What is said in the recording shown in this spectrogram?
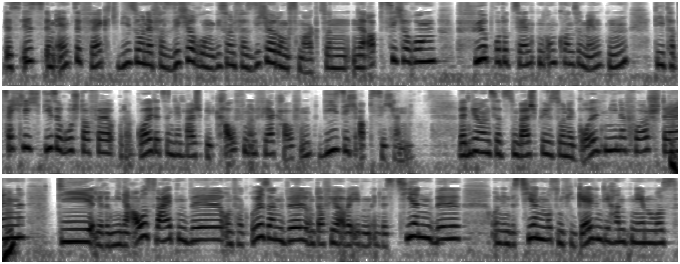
es ist im Endeffekt wie so eine Versicherung, wie so ein Versicherungsmarkt, so eine Absicherung für Produzenten und Konsumenten, die tatsächlich diese Rohstoffe oder Gold jetzt in dem Beispiel kaufen und verkaufen, die sich absichern. Wenn wir uns jetzt zum Beispiel so eine Goldmine vorstellen, mhm. die ihre Mine ausweiten will und vergrößern will und dafür aber eben investieren will und investieren muss und viel Geld in die Hand nehmen muss,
